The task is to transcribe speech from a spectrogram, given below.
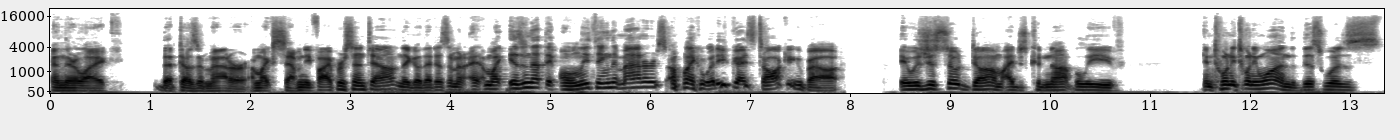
and they're like, that doesn't matter. I'm like 75% down. And they go, that doesn't matter. I'm like, isn't that the only thing that matters? I'm like, what are you guys talking about? It was just so dumb. I just could not believe in 2021 that this was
